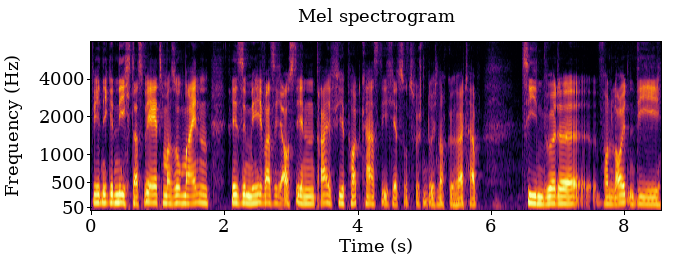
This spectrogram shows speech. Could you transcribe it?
wenige nicht. Das wäre jetzt mal so mein Resümee, was ich aus den drei, vier Podcasts, die ich jetzt so zwischendurch noch gehört habe, ziehen würde von Leuten, die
